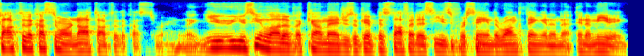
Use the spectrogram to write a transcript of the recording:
talk to the customer or not talk to the customer. Like you, you've seen a lot of account managers who get pissed off at SEs for saying the wrong thing in a in a meeting,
